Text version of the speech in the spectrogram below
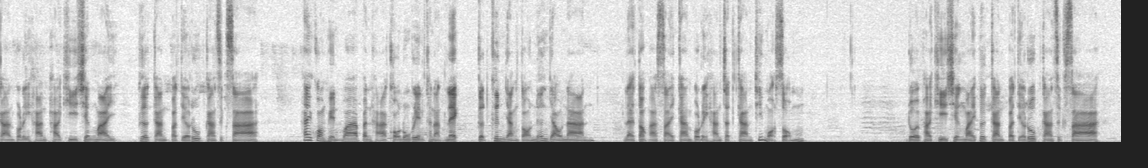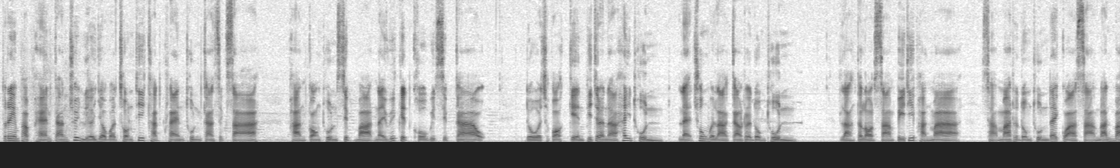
การบริหารภาคีเชียงใหม่ เพื่อการปฏิรูปการศึกษา ให้ความเห็นว่าปัญหาของโรงเรียนขนาดเล็กเกิดขึ้นอย่างต่อเนื่องยาวนาน และต้องอาศัยการบริหารจัดการที่เหมาะสม โดยภาคีเชียงใหม่เพื่อการปฏิรูปการศึกษา เตรียมผับแผนการช่วยเหลือเยาวชนที่ขาดแคลนทุนการศึกษา ผ่านกองทุน 10 บาทในวิกฤตโควิด -19 โดยเฉพาะเกณฑ์พิจารณาให้ทุน และช่วงเวลาการระดมทุน หลังตลอด 3 ปีที่ผ่านมา สามารถระดมทุนได้กว่า 3 ล้านบ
